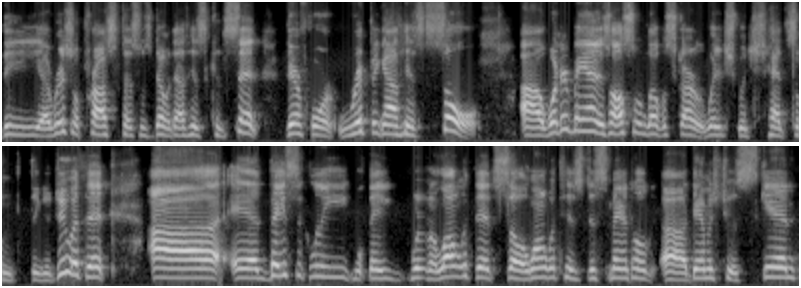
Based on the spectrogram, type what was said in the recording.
the original process was done without his consent, therefore ripping out his soul. Uh, Wonder Man is also in love with Scarlet Witch, which had something to do with it. Uh, and basically, they went along with it. So, along with his dismantled uh, damage to his skin,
